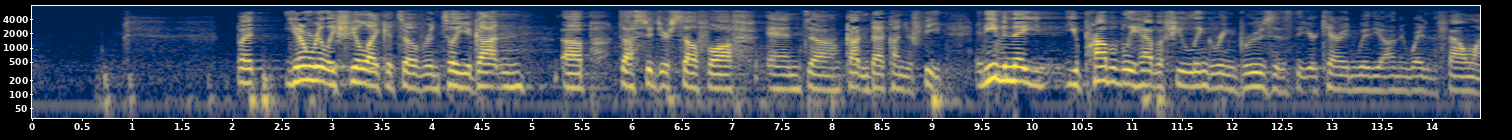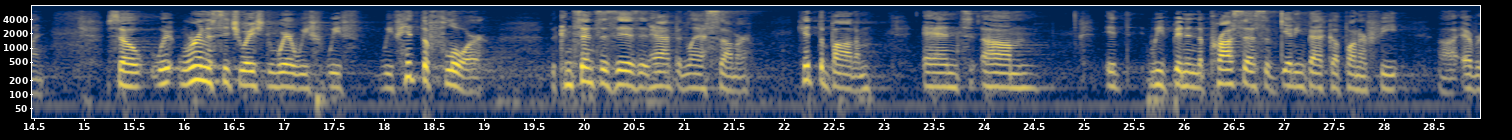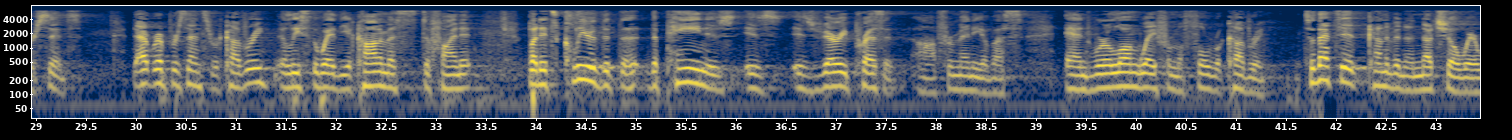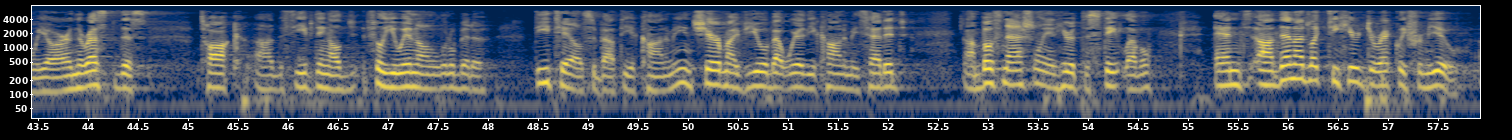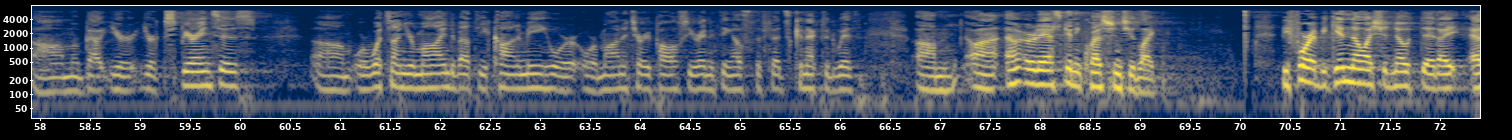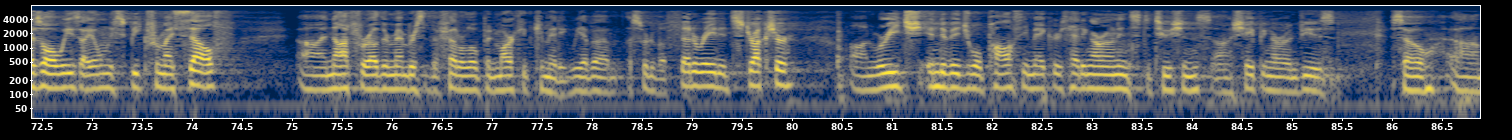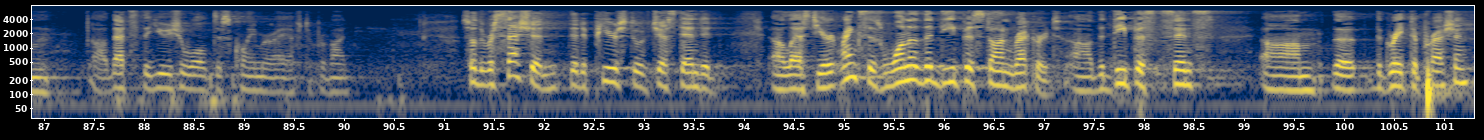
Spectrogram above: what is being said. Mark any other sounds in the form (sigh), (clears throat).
But you don't really feel like it's over until you've gotten up, dusted yourself off, and uh, gotten back on your feet. And even then, you, you probably have a few lingering bruises that you're carrying with you on the way to the foul line. So we're in a situation where we've, we've, we've hit the floor. The consensus is it happened last summer, hit the bottom, and um, it, we've been in the process of getting back up on our feet uh, ever since. That represents recovery, at least the way the economists define it. But it's clear that the, the pain is, is, is very present uh, for many of us, and we're a long way from a full recovery. So that's it, kind of in a nutshell, where we are. And the rest of this talk uh, this evening, I'll fill you in on a little bit of details about the economy and share my view about where the economy is headed, um, both nationally and here at the state level. And uh, then I'd like to hear directly from you um, about your, your experiences um, or what's on your mind about the economy or, or monetary policy or anything else the Fed's connected with, um, uh, or to ask any questions you'd like. Before I begin, though, I should note that, I, as always, I only speak for myself. Uh, not for other members of the Federal Open Market Committee. We have a, a sort of a federated structure on where each individual policymaker is heading our own institutions, uh, shaping our own views. So um, uh, that's the usual disclaimer I have to provide. So the recession that appears to have just ended uh, last year it ranks as one of the deepest on record, uh, the deepest since um, the, the Great Depression.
